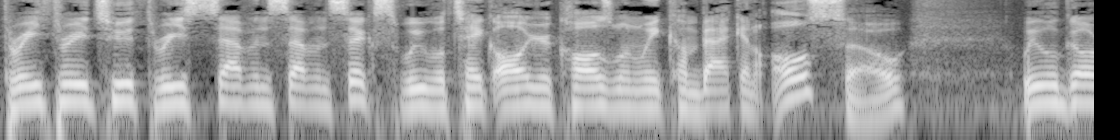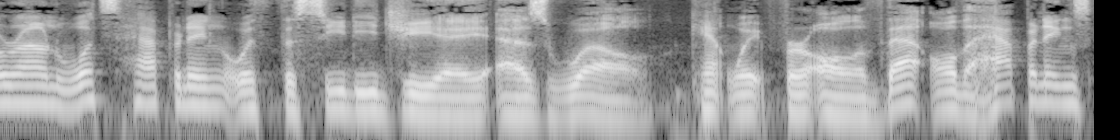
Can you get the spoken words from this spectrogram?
332 3776. We will take all your calls when we come back. And also, we will go around what's happening with the CDGA as well. Can't wait for all of that, all the happenings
